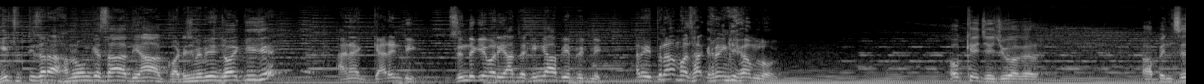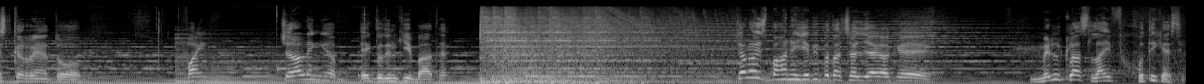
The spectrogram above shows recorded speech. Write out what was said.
ये छुट्टी जरा हम लोगों के साथ यहाँ कॉटेज में भी एंजॉय कीजिए। एंड आई गारंटी ज़िंदगी भर याद रखेंगे आप ये पिकनिक अरे इतना मज़ा करेंगे हम लोग। ओके जीजू अगर आप इंसिस्ट कर रहे हैं तो फाइन चला लेंगे अब एक दो दिन की बात है। चलो इस बहाने ये भी पता चल जाएगा कि मिडिल क्लास लाइफ होती कैसी।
